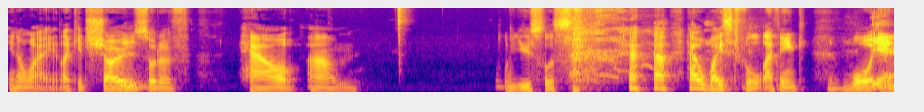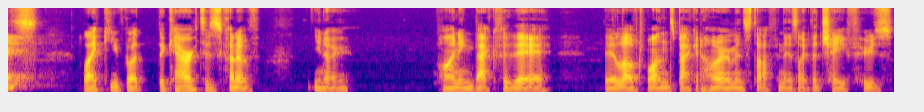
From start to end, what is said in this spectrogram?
in a way like it shows Mm. sort of how um useless how, how wasteful i think war Yeah. is like you've got the characters kind of you know pining back for their their loved ones back at home and stuff and there's like the chief who's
